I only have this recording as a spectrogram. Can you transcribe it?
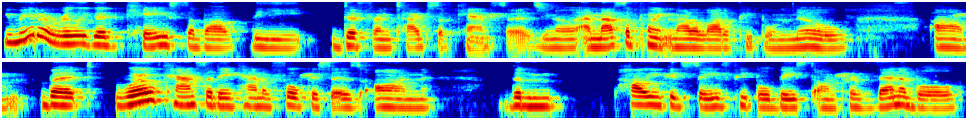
You made a really good case about the different types of cancers, you know, and that's a point not a lot of people know. Um, but World Cancer Day kind of focuses on the how you could save people based on preventable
